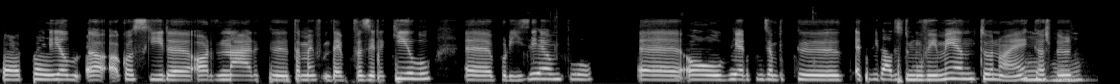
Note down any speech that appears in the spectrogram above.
Uh, para ele uh, conseguir uh, ordenar que também deve fazer aquilo, por exemplo, ou ver, por exemplo, que atividades de movimento, não é? Uhum. Que as pessoas uhum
